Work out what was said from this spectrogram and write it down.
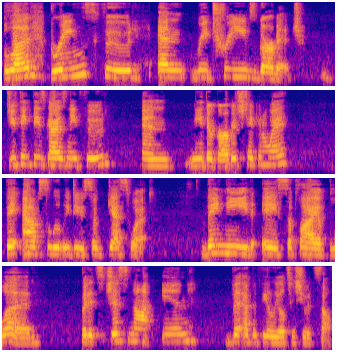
Blood brings food and retrieves garbage. Do you think these guys need food and need their garbage taken away? They absolutely do. So guess what? They need a supply of blood, but it's just not in the epithelial tissue itself.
